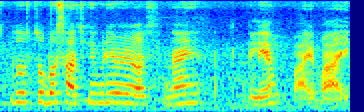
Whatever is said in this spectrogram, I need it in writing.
तो दोस्तों बस आज की वीडियो में बस नए लिए बाय बाय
